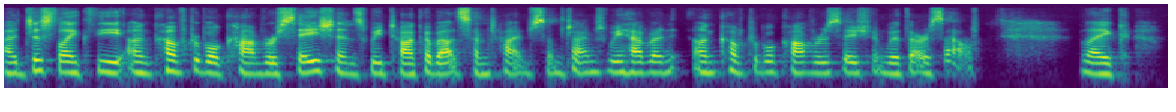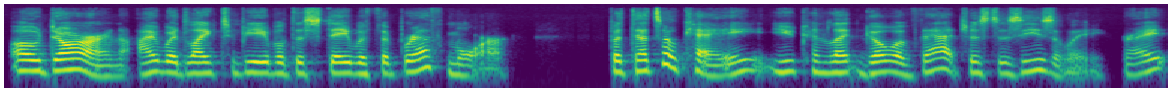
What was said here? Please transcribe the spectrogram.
uh, just like the uncomfortable conversations we talk about sometimes, sometimes we have an uncomfortable conversation with ourselves. Like, oh, darn, I would like to be able to stay with the breath more. But that's okay. You can let go of that just as easily, right?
